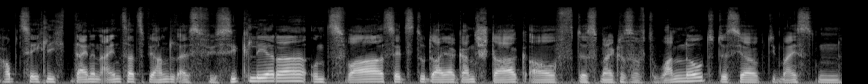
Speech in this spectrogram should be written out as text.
hauptsächlich deinen Einsatz behandelt als Physiklehrer und zwar setzt du da ja ganz stark auf das Microsoft OneNote, das ja die meisten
